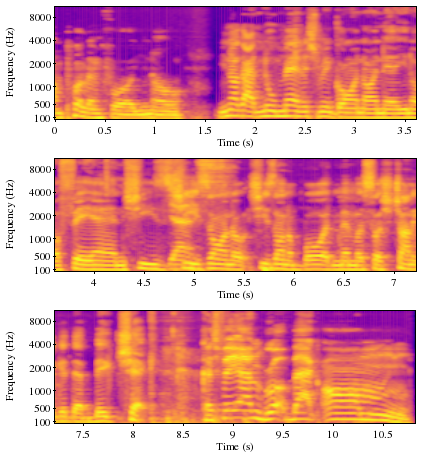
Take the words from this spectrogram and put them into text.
I'm pulling for. You know, you know, I got new management going on there. You know, Fayan, she's Yes. she's on a she's on a board member, so she's trying to get that big check. Cause Fayan brought back um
